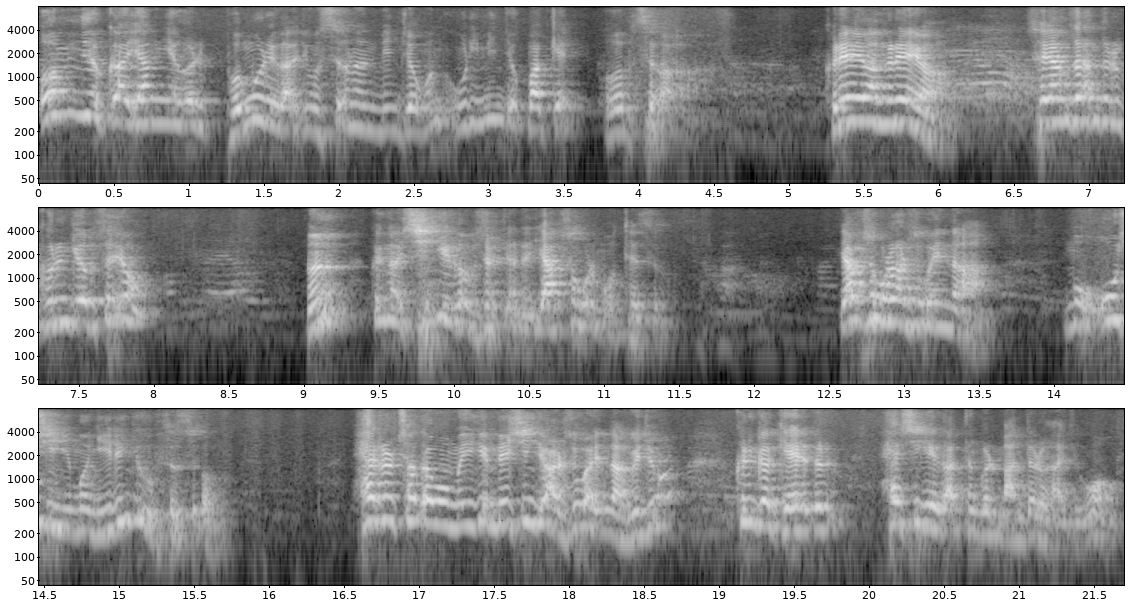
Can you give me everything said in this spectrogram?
음력과 양력을 버무려 가지고 쓰는 민족은 우리 민족밖에 없어. 그래요, 안 그래요? 서양 사람들은 그런 게 없어요? 어? 그러니까 시계가 없을 때는 약속을 못 했어. 약속을 할 수가 있나? 뭐 오신이 뭐 이런 게 없었어. 해를 쳐다보면 이게 몇인지 알 수가 있나, 그죠? 그러니까 걔들 해시계 같은 걸 만들어 가지고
